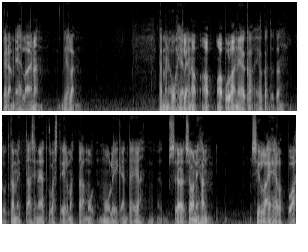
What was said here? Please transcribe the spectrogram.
perämiehellä aina vielä tämmöinen ohjailijan apulainen, joka, joka tota, tutkamittaa sinne jatkuvasti ilmoittaa muu, muu liikenteen. Ja se, se on ihan sillä helppoa.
